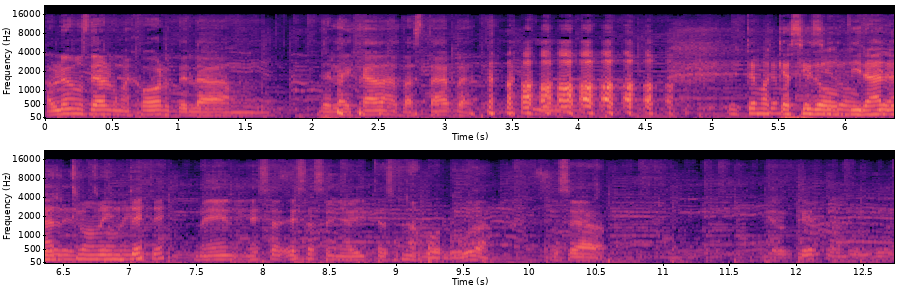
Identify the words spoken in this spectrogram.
Hablemos de algo mejor, de la, mm, de la hijada bastarda. El tema que ha sido viral últimamente. Men, esa, esa señorita es una boluda. O sea, Pero qué tan boludo.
